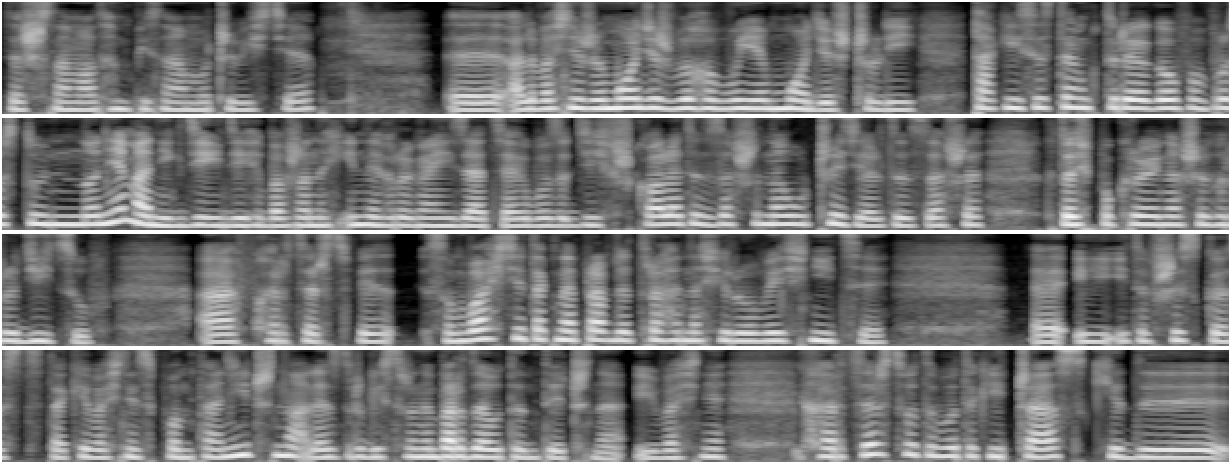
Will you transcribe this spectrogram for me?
Też sama o tym pisałam oczywiście. Y, ale właśnie, że młodzież wychowuje młodzież, czyli taki system, którego po prostu no nie ma nigdzie indziej, chyba w żadnych innych organizacjach, bo gdzieś w szkole to jest zawsze nauczyciel, to jest zawsze ktoś pokroju naszych rodziców, a w harcerstwie są właśnie tak naprawdę trochę nasi rówieśnicy. Y, I, I to wszystko jest takie właśnie spontaniczne, ale z drugiej strony bardzo autentyczne. I właśnie harcerstwo to był taki czas, kiedy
